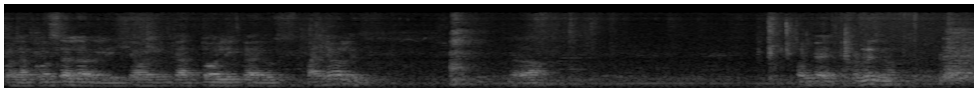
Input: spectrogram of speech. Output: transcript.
con la cosa de la religión católica de los españoles. ¿Verdad? Ok.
